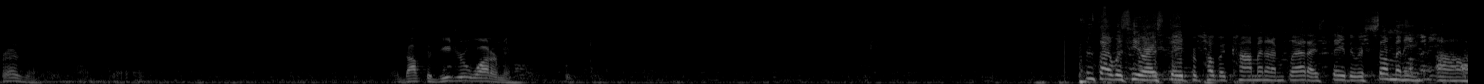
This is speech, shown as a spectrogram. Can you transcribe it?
present. Okay. Dr. Deidre Waterman. Since I was here, I stayed for public comment, and I'm glad I stayed. There were so many uh,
